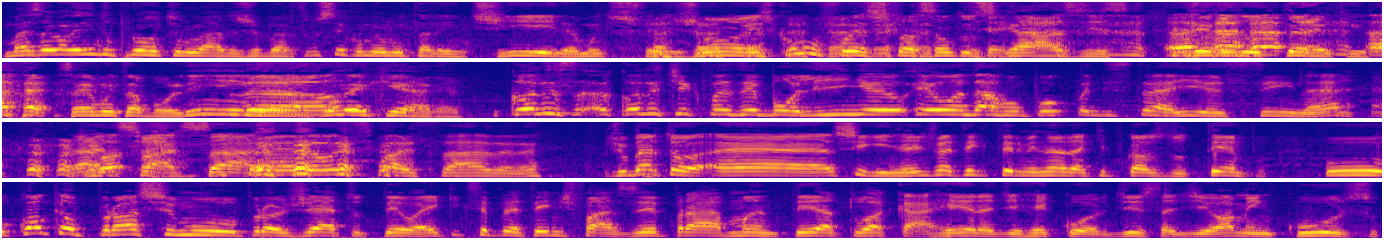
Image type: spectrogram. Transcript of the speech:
Mas agora indo pro outro lado, Gilberto, você comeu muita lentilha, muitos feijões. Como foi a situação dos gases dentro do tanque? Saiu muita bolinha? Não. Como é que era? Quando, quando eu tinha que fazer bolinha, eu, eu andava um pouco para distrair, assim, né? Ah, disfarçada. É, dá uma disfarçada, né? Gilberto, é o seguinte, a gente vai ter que ir terminando aqui por causa do tempo. O, qual que é o próximo projeto teu aí? O que, que você pretende fazer para manter a tua carreira de recordista, de homem curso?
